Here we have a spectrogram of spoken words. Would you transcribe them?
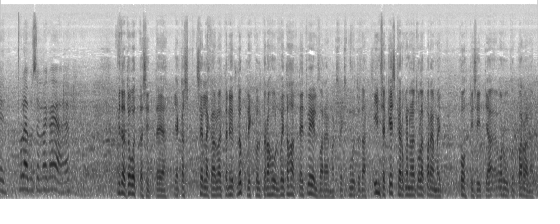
tulemus on väga hea jah mida te ootasite ja, ja kas sellega olete nüüd lõplikult rahul või tahate, et veel paremaks võiks muutuda? ilmselt Keskerakonnale tuleb paremaid kohti siit ja olukord paraneb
